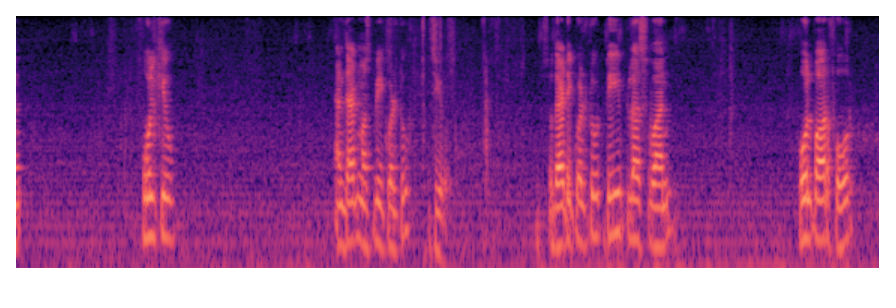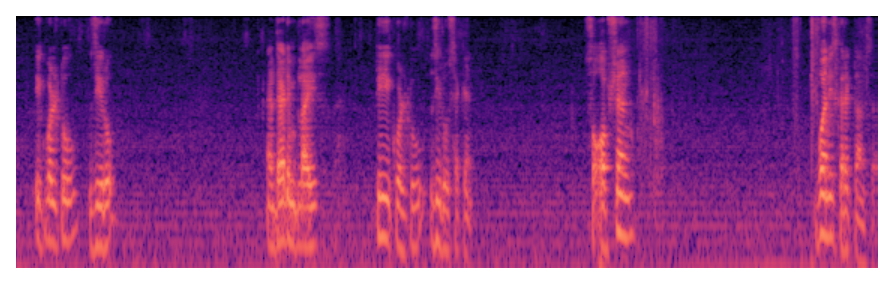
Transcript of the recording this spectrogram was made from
1 whole cube and that must be equal to 0 so that equal to t plus 1 whole power 4 equal to 0 and that implies t equal to 0 second. So option 1 is correct answer.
